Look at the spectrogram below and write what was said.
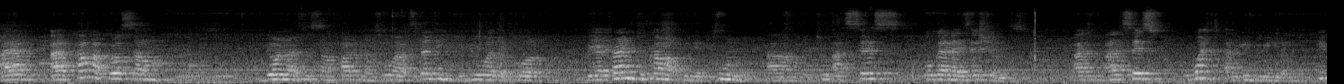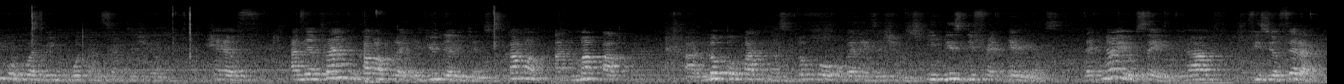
I have I have come across some donors and some partners who are starting to do what they call they are trying to come up with a tool um, to assess organizations and assess what are you doing, like people who are doing water and sanitation, health, and they're trying to come up like a due diligence, to come up and map up uh, local partners, local organizations in these different areas. Like now you say you have physiotherapy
